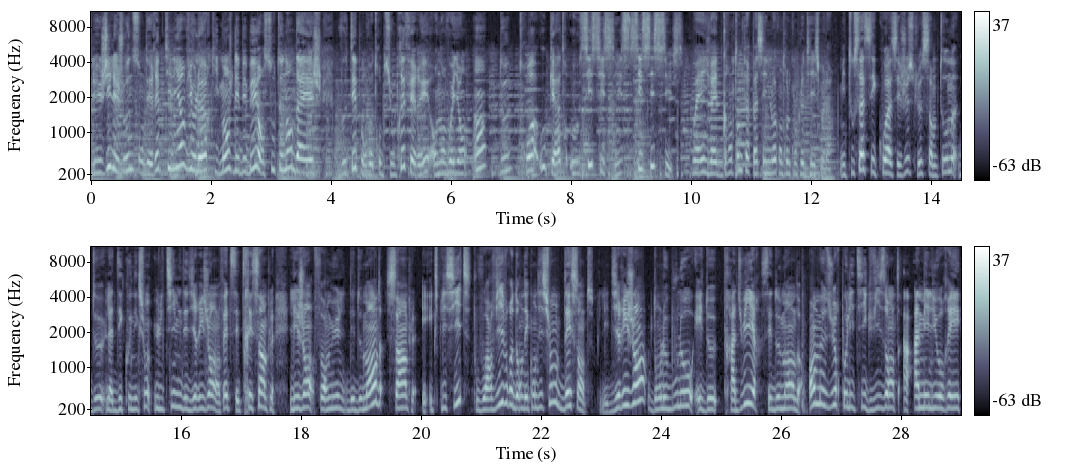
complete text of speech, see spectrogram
Les gilets jaunes sont des reptiliens violeurs qui mangent des bébés en soutenant Daesh. Votez pour votre option préférée en envoyant 1, 2, 3 ou 4 au 666 666. Ouais, il va être grand temps de faire passer une loi contre le complotisme là. Mais tout ça c'est quoi? C'est juste le symptôme de la déconnexion ultime des dirigeants. En fait, c'est très simple. Les gens formulent des demandes simples et explicites, pouvoir vivre dans des conditions décentes. Les dirigeants, dont le boulot est de traduire ces demandes en mesures politiques visant à améliorer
